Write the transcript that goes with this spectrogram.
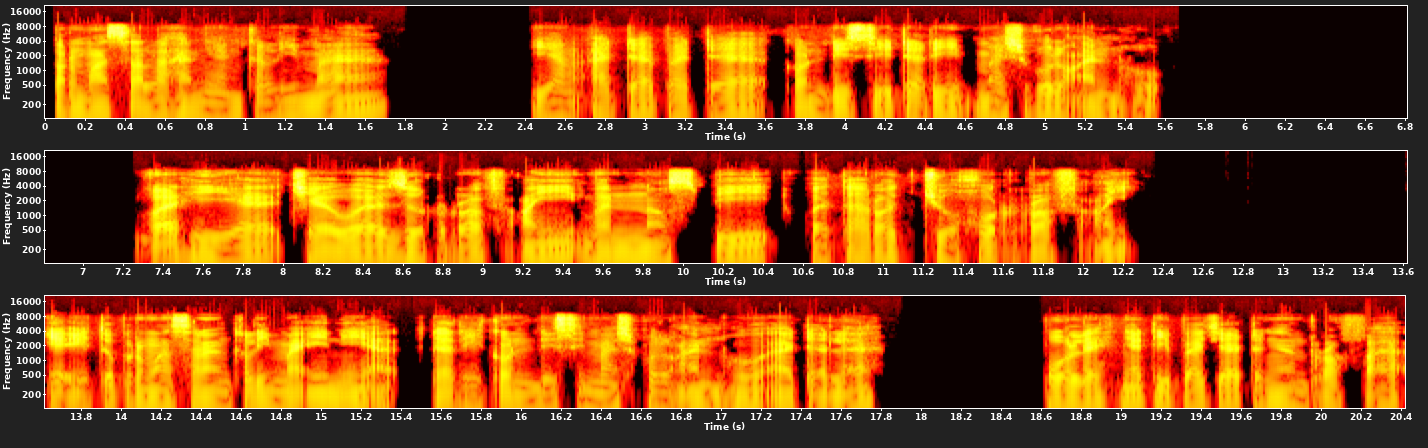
permasalahan yang kelima yang ada pada kondisi dari masyghul anhu. Wahia jawazur raf'i wan nasbi wa tarajjuhur raf'i yaitu permasalahan kelima ini dari kondisi masyghul anhu adalah bolehnya dibaca dengan rofa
